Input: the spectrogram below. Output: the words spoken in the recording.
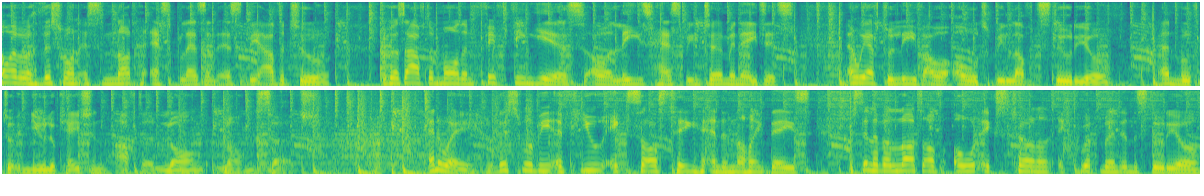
However, this one is not as pleasant as the other two, because after more than 15 years, our lease has been terminated, and we have to leave our old beloved studio and move to a new location after a long, long search. Anyway, this will be a few exhausting and annoying days. We still have a lot of old external equipment in the studio,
